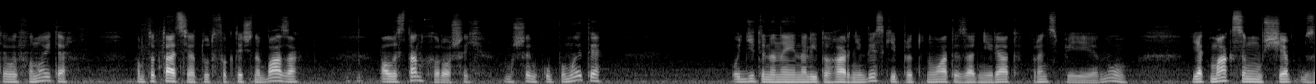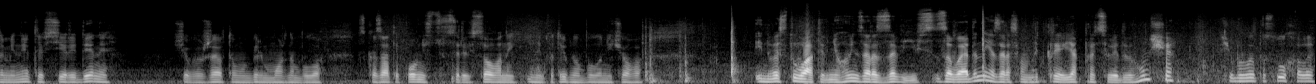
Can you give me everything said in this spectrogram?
телефонуйте. Комплектація тут фактично база, але стан хороший. Машинку помити, одіти на неї на літо гарні диски і притонувати задній ряд. В принципі, ну, як максимум ще замінити всі рідини, щоб вже автомобіль можна було сказати повністю сервісований і не потрібно було нічого інвестувати в нього. Він зараз завівся, заведений. Я зараз вам відкрию, як працює двигун ще, щоб ви послухали.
